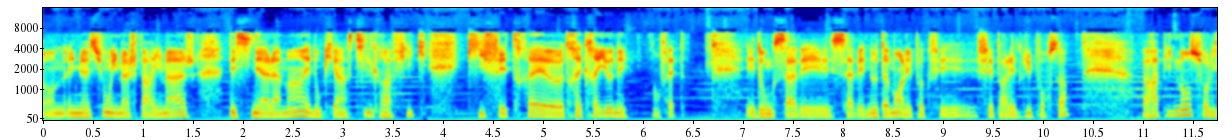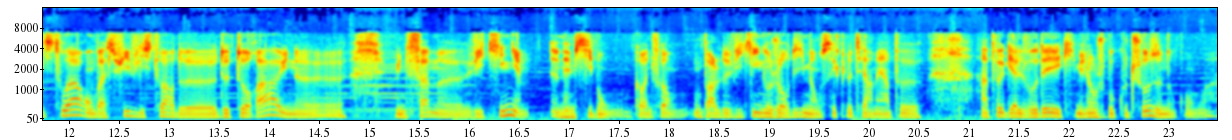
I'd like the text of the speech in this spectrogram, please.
en animation image par image, dessinés à la main, et donc il y a un style graphique qui fait très euh, très crayonné en fait. Et donc ça avait, ça avait notamment à l'époque fait, fait parler de lui pour ça. Rapidement sur l'histoire, on va suivre l'histoire de, de Thora, une, euh, une femme euh, viking. Même si bon, encore une fois, on, on parle de viking aujourd'hui, mais on sait que le terme est un peu, un peu galvaudé et qui mélange beaucoup de choses. Donc on va,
